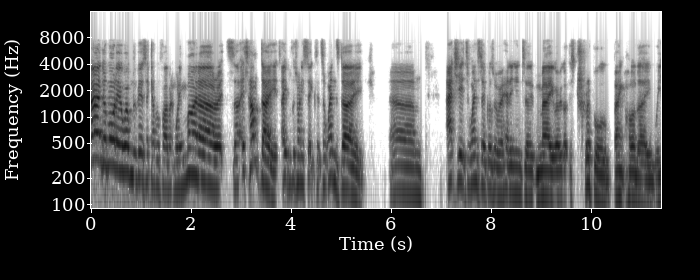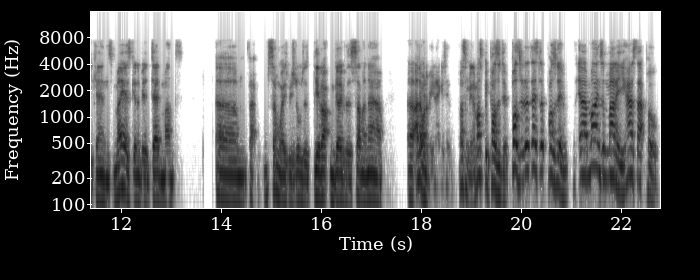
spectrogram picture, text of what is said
And good morning and welcome to VSA Capital 5 Minute Morning Miner. It's uh, it's hump day. It's April the 26th. It's a Wednesday. Um, actually, it's Wednesday because we were heading into May where we've got this triple bank holiday weekends. May is going to be a dead month. Um, in some ways, we should all just give up and go for the summer now. Uh, I don't want to be negative. Mustn't be. It must be positive. Positive. Let's look positive. Uh, mines and money. How's that, Paul?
